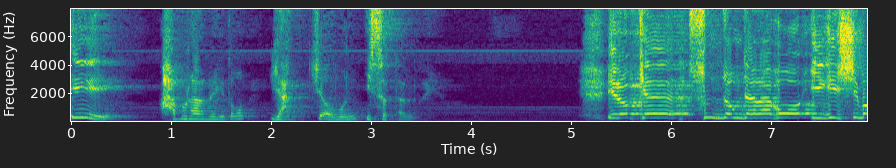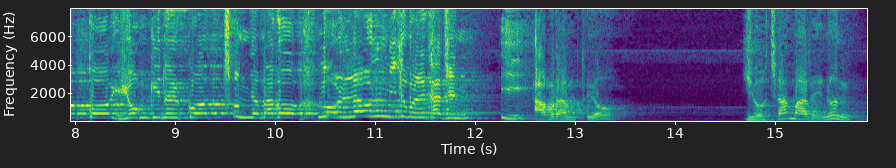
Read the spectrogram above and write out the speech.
이 아브라함에게도 약점은 있었다는 거예요. 이렇게 순종자라고 이기심 없고 용기도 있고 청렴하고 놀라운 믿음을 가진 이 아브라함도요, 여자 말에는,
